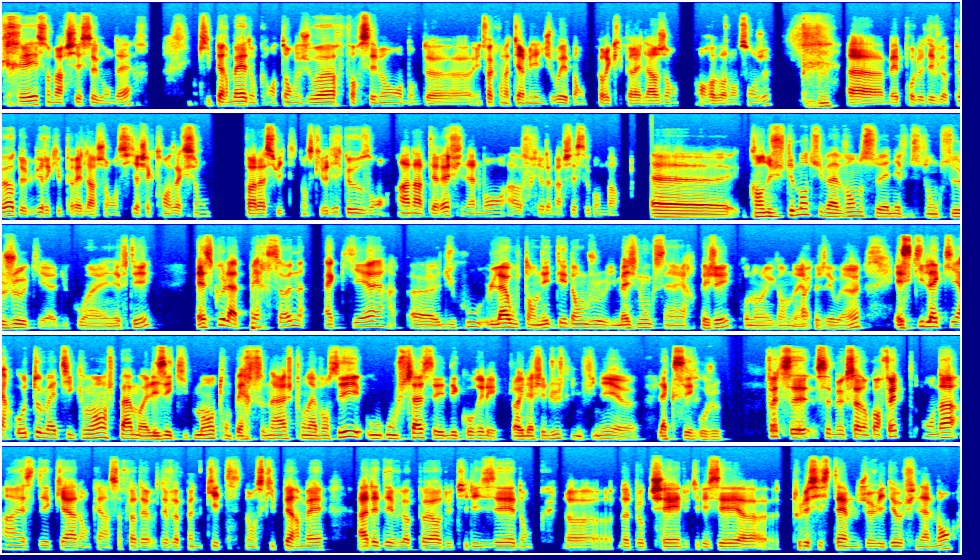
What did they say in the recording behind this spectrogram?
créer son marché secondaire qui permet donc en tant que joueur forcément donc de une fois qu'on a terminé de jouer, ben, on peut récupérer de l'argent en revendant son jeu. Mmh Heu, mais pour le développeur, de lui récupérer de l'argent aussi à chaque transaction par la suite. Donc, ce qui veut dire qu'ils ont un intérêt finalement à offrir le marché seconde main. Heu, quand justement tu vas vendre ce NF donc ce jeu qui est du coup un NFT, est-ce que la personne acquiert, du coup là où tu en étais dans le jeu? Imaginons que c'est un RPG, prenons l'exemple d'un Ouais. RPG ouais, ouais. Est-ce qu'il acquiert automatiquement, je sais pas moi, les équipements, ton personnage, ton avancée ou ou ça c'est décorrélé? Genre il achète juste in fine, l'accès au jeu? En fait, c'est mieux que ça. Donc, en fait, on a un SDK, donc un Software De Development Kit, donc ce qui permet à des développeurs d'utiliser donc no notre blockchain, d'utiliser, tous les systèmes jeux vidéo finalement,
